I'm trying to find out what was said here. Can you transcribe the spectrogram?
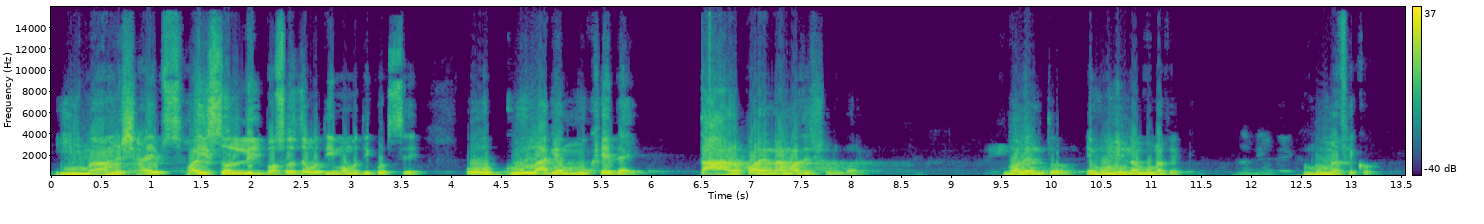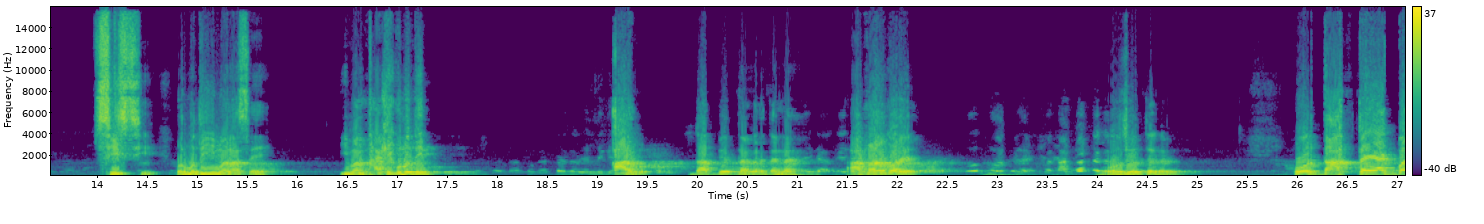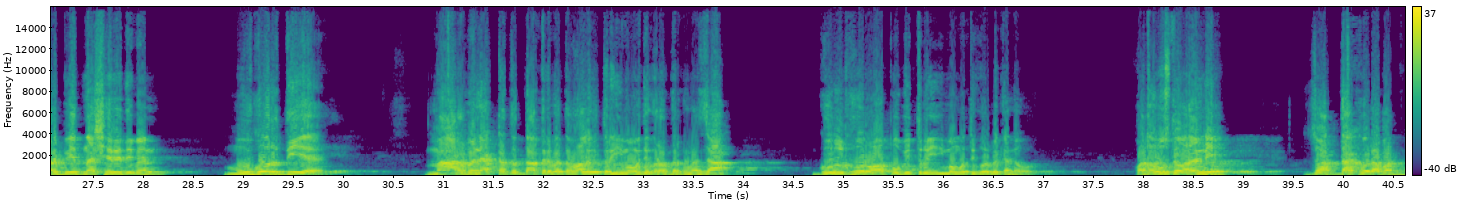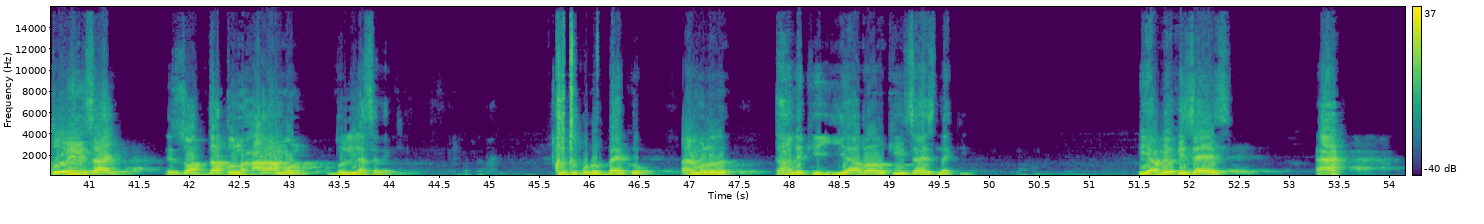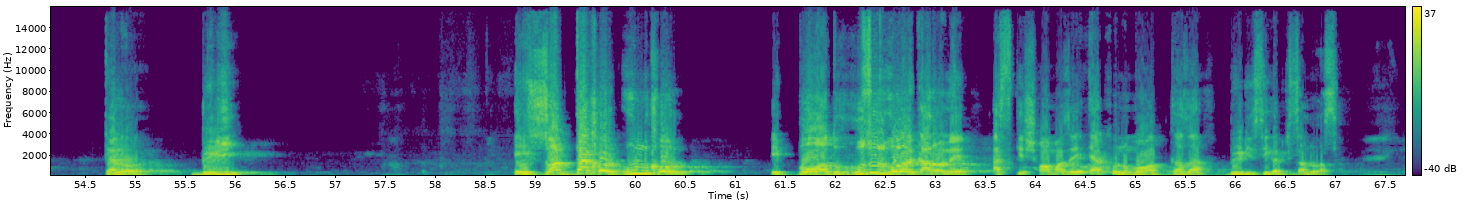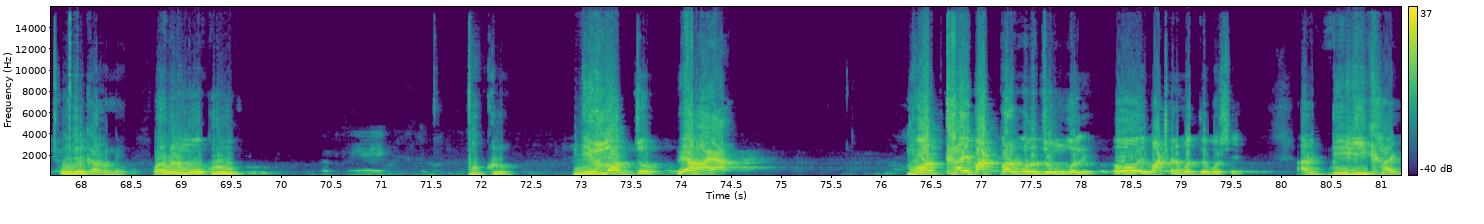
ইমাম সাহেব ছয়চল্লিশ বছর যাবত ইমামতি করছে। ও গুল আগে মুখে দেয়, তারপরে নামাজে শুরু করে। বলেন তো, এ মমিন না মুনাফেক? মুনাফেক ওর মধ্যে ইমান আছে? ইমান থাকে কোনোদিন? আর দাঁত বেদনা করে, তাই না? আপনারা করে? করে। ওর দাঁতটা একবার বেদনা সেরে দিবেন, মুগর দিয়ে মারবেন একটা তোর দাঁতের ব্যথা ভালো তোর ইমামতি করার দরকার না যা। গুলঘোর অপবিত্র ইমামতি করবে কেন? কথা বুঝতে পারেননি? জর্দাখোর আবার দলিল চাই যে জর্দাতুন হারামুন দলিল আছে নাকি? কত বড় ব্যাকো। আমি বলল তাহলে কি ইয়াবাও কি জায়েজ নাকি? ইয়াবে কি জায়েজ? হ্যাঁ? কেন? বিড়ি? এই জর্দাখোর গুলখোর এই বদ হুজুরগুলোর কারণে আজকে সমাজে এখনও মদ, গাঁজা, বিড়ি, সিগারেট চালু আছে। ওদের কারণে। ওরা বলে মকরু। মকরু। নির্লজ্জ, বেহায়া। মদ খায় বাটপারগুলো জঙ্গলে, ওই মাঠের মধ্যে বসে। আর বিড়ি খায়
